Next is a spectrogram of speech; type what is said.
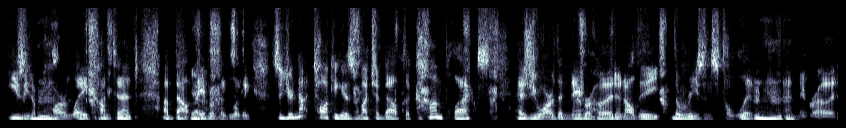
easy to mm-hmm. parlay content about yeah. neighborhood living. So you're not talking as much about the complex as you are the neighborhood and all the the reasons to live mm-hmm. in that neighborhood.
